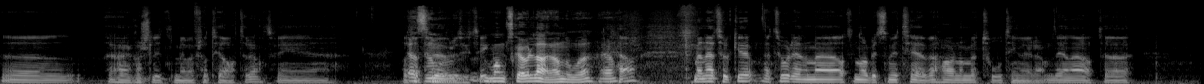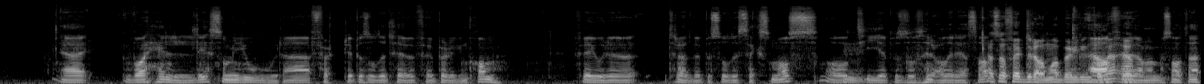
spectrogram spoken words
Det har jeg kanskje litt med meg fra teateret, At vi, at ja, prøver ut ting. Man skal jo lære av noe. Ja. ja. Men jeg tror, ikke, jeg tror det med at det nå har blitt så mye TV, har noe med to ting å gjøre. Det ene er at jeg, jeg var heldig som gjorde 40 episoder TV før bølgen kom. For jeg gjorde 30 episoder Sex om oss og 10 mm. episoder Alireza. Altså før dramabølgen kom? Ja, før ja. Drama, sånn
